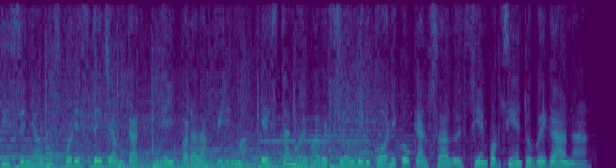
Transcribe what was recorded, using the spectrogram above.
Diseñadas por Stellan Cartney para la firma, esta nueva versión del icónico calzado es 100% vegana.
